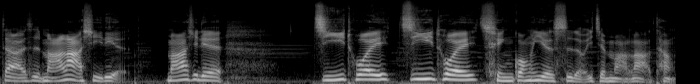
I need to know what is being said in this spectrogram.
再来是麻辣系列，麻辣系列。急推激推晴光夜市的一间麻辣烫，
